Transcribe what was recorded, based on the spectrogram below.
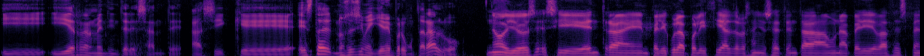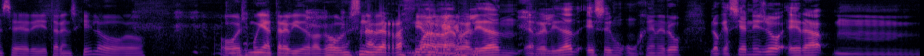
y, y es realmente interesante. Así que esta, no sé si me quieren preguntar algo. No, yo sé si entra en película policial de los años 70 una peli de Bud Spencer y Terence Hill o, o es muy atrevido, lo que es una aberración. Bueno, en realidad, en realidad es un, un género. Lo que hacían ellos era mm,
